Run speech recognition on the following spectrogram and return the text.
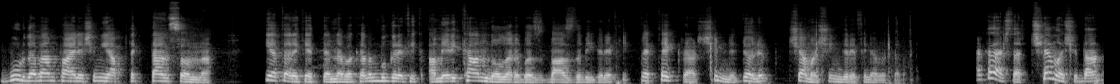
burada ben paylaşım yaptıktan sonra fiyat hareketlerine bakalım. Bu grafik Amerikan doları baz, bazlı bir grafik ve tekrar şimdi dönüp Çamaş'ın grafiğine bakalım. Arkadaşlar Çamaş'ı ben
